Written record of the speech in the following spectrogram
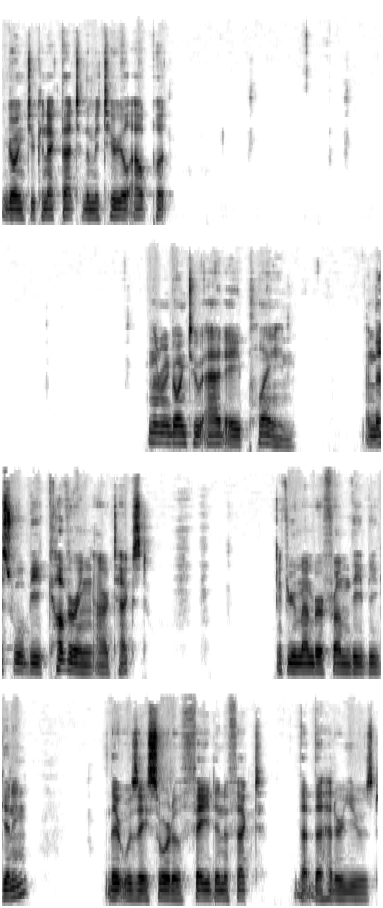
I'm going to connect that to the material output. And then we're going to add a plane. And this will be covering our text. If you remember from the beginning, there was a sort of fade-in effect that the header used.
